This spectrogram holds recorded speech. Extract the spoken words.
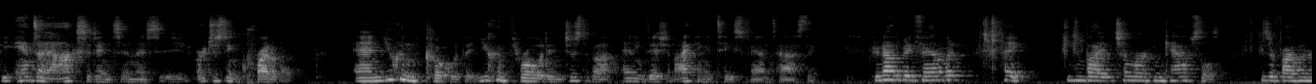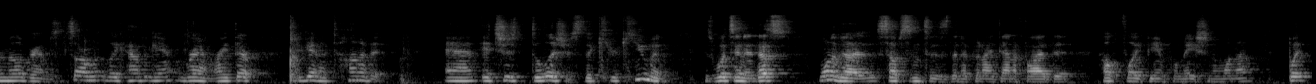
The antioxidants in this are just incredible. And you can cook with it. You can throw it in just about any dish, and I think it tastes fantastic. If you're not a big fan of it, hey, you can buy turmeric in capsules. These are 500 milligrams. It's like half a gram right there. You're getting a ton of it. And it's just delicious. The curcumin is what's in it. That's one of the substances that have been identified that help fight the inflammation and whatnot. But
